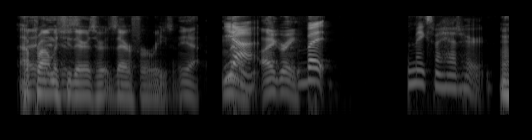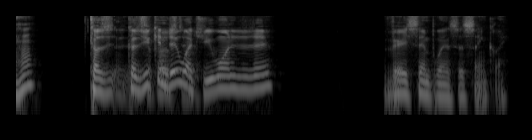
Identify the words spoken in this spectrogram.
I that- promise it you, just- there's it's there for a reason. yeah, Yeah. I agree. But it makes my head hurt. Mm-hmm. Because because you can do to. what you wanted to do, very simply and succinctly.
